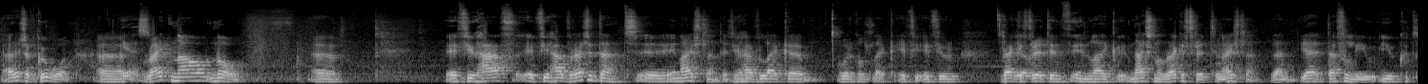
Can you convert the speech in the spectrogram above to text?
That is a good one. Uh, Yes. Right now, no. Uh, if you have if you have resident uh, in Iceland, if you Mhm. have like a, what do you like if you, if you're registered in, in like national registered in Mhm. Iceland, then yeah, definitely you, you could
